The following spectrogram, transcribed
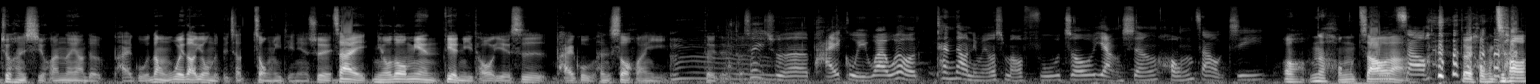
就很喜欢那样的排骨，那种味道用的比较重一点点，所以在牛肉面店里头也是排骨很受欢迎。嗯，对对对。所以除了排骨以外，我有看到你们有什么福州养生红枣鸡。哦，那红糟啦，对，红糟。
